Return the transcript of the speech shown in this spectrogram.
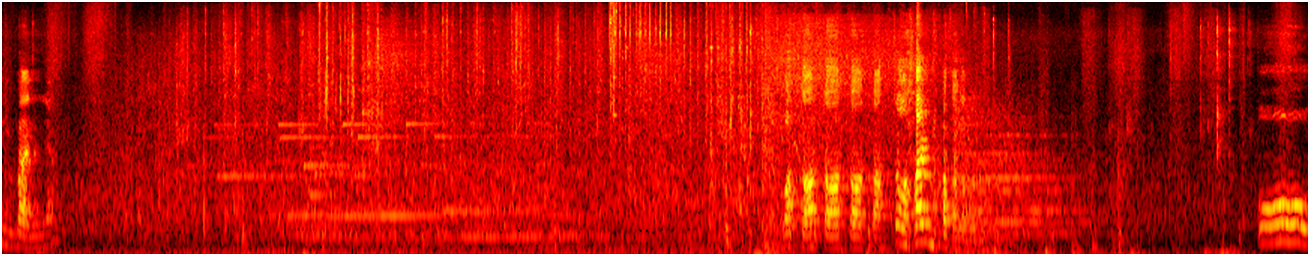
킹 받냐? 왔다 왔다 왔다 왔다. 저거 살인 받아 저거도 오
